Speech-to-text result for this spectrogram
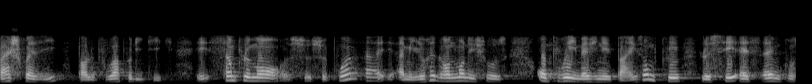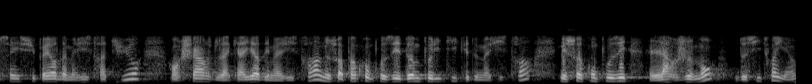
pas choisi par le pouvoir politique. Et simplement, ce, point améliorerait grandement les choses. On pourrait imaginer, par exemple, que le CSM, Conseil supérieur de la magistrature, en charge de la carrière des magistrats, ne soit pas composé d'hommes politiques et de magistrats, mais soit composé largement de citoyens.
